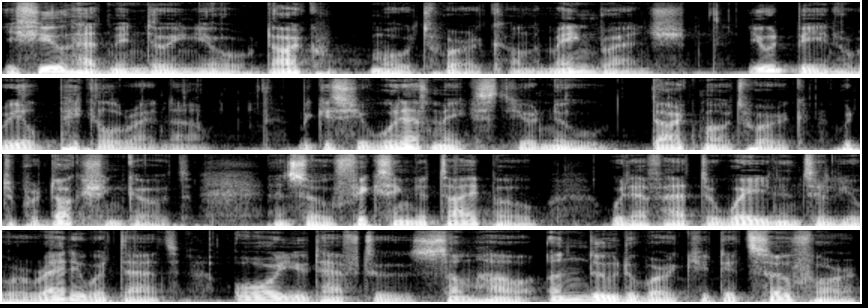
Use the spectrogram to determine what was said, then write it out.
If you had been doing your dark mode work on the main branch, you would be in a real pickle right now, because you would have mixed your new dark mode work with the production code, and so fixing the typo would have had to wait until you were ready with that, or you'd have to somehow undo the work you did so far,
